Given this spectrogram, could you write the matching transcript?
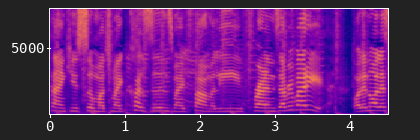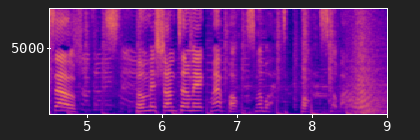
Thank you so much, my cousins, my family, friends, everybody. All in all yourself. Permission to make my punks, my butt, punks, my butt.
